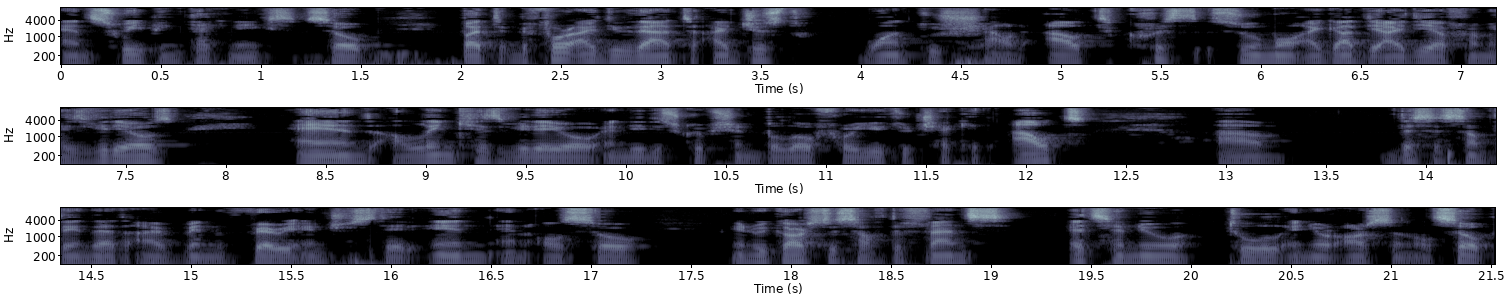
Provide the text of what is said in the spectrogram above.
and sweeping techniques. So, but before I do that, I just want to shout out Chris Sumo. I got the idea from his videos and I'll link his video in the description below for you to check it out. Um, this is something that I've been very interested in and also in regards to self-defense, it's a new tool in your arsenal. So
